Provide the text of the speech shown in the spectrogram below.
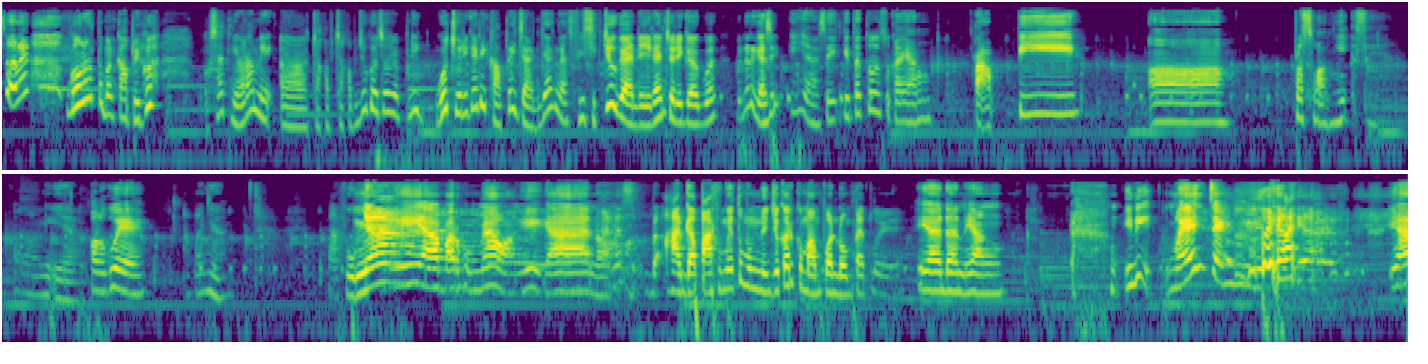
soalnya gue ngeliat teman Capri gue Set nih orang eh, cakep-cakep juga cowok Nih gue curiga nih Capri jangan-jangan ngeliat fisik juga nih kan curiga gue Bener gak sih? iya sih kita tuh suka yang rapi eh plus wangi sih Iya kalau gue Apanya? Parfumnya iya parfumnya wangi kan oh. Karena harga parfumnya tuh menunjukkan kemampuan dompet lo ya iya dan yang ini melenceng gitu Iya, iya. ya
